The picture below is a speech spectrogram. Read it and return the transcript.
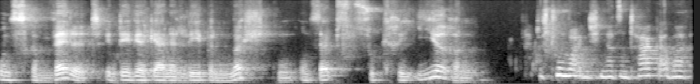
unsere Welt, in der wir gerne leben möchten, uns selbst zu kreieren, das tun wir eigentlich den ganzen Tag, aber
